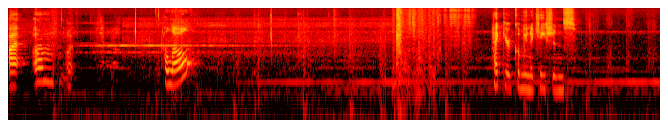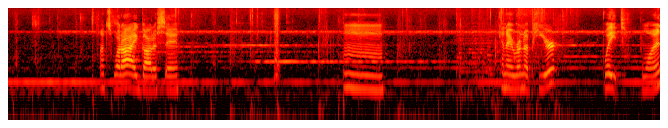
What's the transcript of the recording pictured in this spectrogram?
I um. uh, hello. Heck your communications. That's what I gotta say. Hmm. Can I run up here? Wait, one?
